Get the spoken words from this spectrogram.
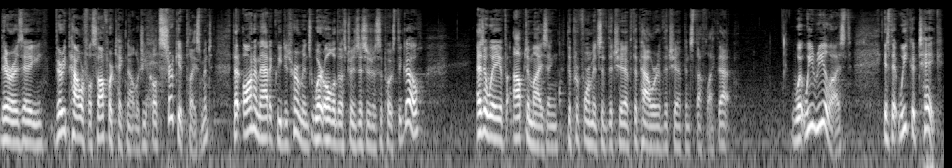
there is a very powerful software technology called circuit placement that automatically determines where all of those transistors are supposed to go as a way of optimizing the performance of the chip, the power of the chip, and stuff like that. What we realized is that we could take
